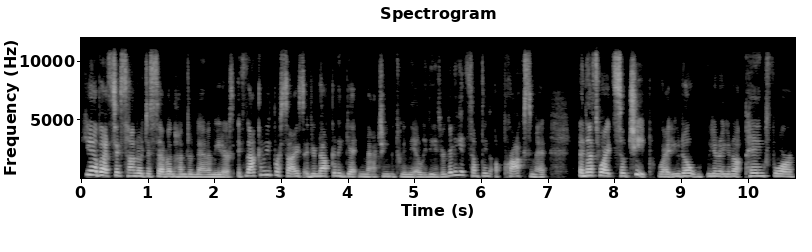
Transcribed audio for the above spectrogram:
yeah, about 600 to 700 nanometers. It's not going to be precise and you're not going to get matching between the LEDs. You're going to get something approximate. And that's why it's so cheap, right? You don't, you know, you're not paying for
